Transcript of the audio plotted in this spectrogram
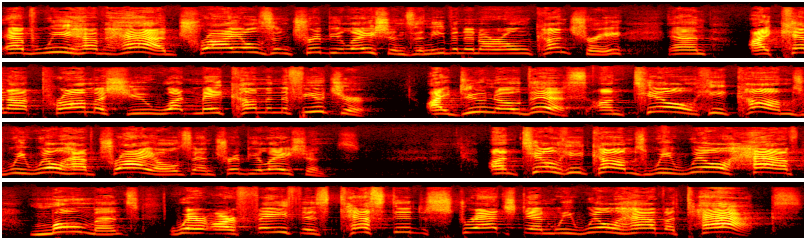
as we have had trials and tribulations, and even in our own country, and I cannot promise you what may come in the future. I do know this until he comes, we will have trials and tribulations. Until he comes, we will have moments where our faith is tested, stretched, and we will have attacks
